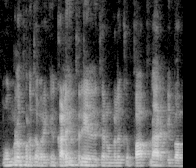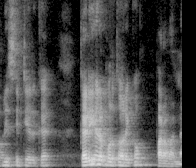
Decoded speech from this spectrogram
உங்களை பொறுத்த வரைக்கும் கலைத்துறையில் இருக்கிறவங்களுக்கு பாப்புலாரிட்டி பப்ளிசிட்டி இருக்குது கரியரை பொறுத்த வரைக்கும் பரவாயில்ல.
